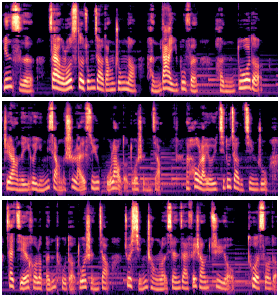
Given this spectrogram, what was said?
因此在俄罗斯的宗教当中呢，很大一部分很多的这样的一个影响呢，是来自于古老的多神教。那后来由于基督教的进入，再结合了本土的多神教，就形成了现在非常具有特色的，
